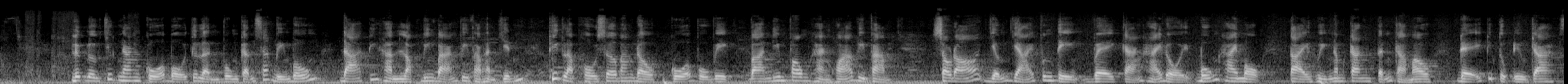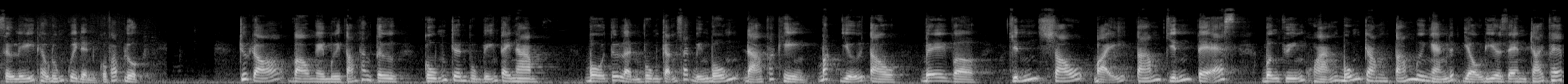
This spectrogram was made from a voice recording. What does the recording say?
Lực lượng chức năng của Bộ Tư lệnh Vùng Cảnh sát Biển 4 đã tiến hành lập biên bản vi phạm hành chính, thiết lập hồ sơ ban đầu của vụ việc và niêm phong hàng hóa vi phạm. Sau đó dẫn giải phương tiện về cảng hải đội 421 tại huyện Nam Căn, tỉnh Cà Mau để tiếp tục điều tra, xử lý theo đúng quy định của pháp luật. Trước đó, vào ngày 18 tháng 4, cũng trên vùng biển Tây Nam, Bộ Tư lệnh Vùng Cảnh sát Biển 4 đã phát hiện bắt giữ tàu BV 96789TS vận chuyển khoảng 480.000 lít dầu diesel trái phép.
